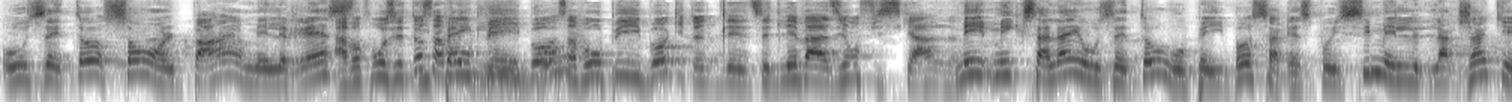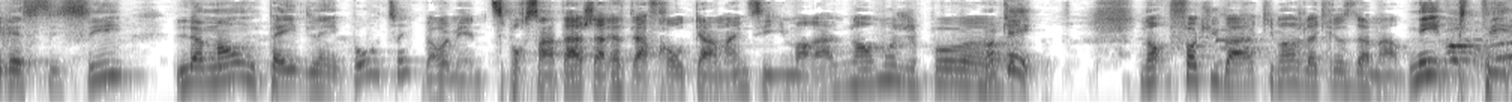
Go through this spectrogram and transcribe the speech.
aux États, ça, on le perd, mais le reste... Elle va pas aux États, ça va aux Pays-Bas. Ça va aux Pays-Bas qui est de l'é- c'est de l'évasion fiscale. Mais, mais que ça aille aux États ou aux Pays-Bas, ça reste pas ici. Mais l'argent qui reste ici, le monde paye de l'impôt, tu sais. Ben oui, mais un petit pourcentage, ça reste de la fraude quand même, c'est immoral. Non, moi, j'ai pas... euh, OK. Non, fuck Uber, qui mange la crise de merde. Mais pis t'es- t'es-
